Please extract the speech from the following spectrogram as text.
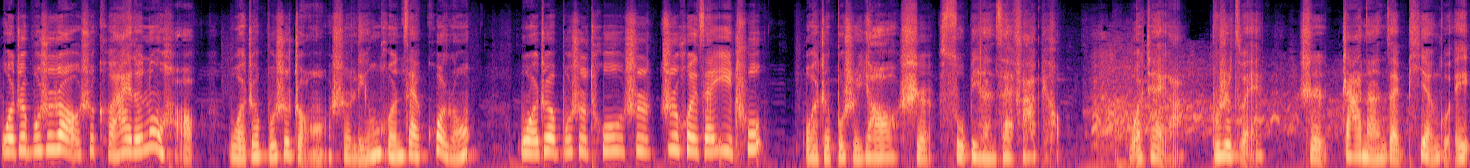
我这不是肉，是可爱的怒吼；我这不是肿，是灵魂在扩容；我这不是秃，是智慧在溢出；我这不是腰，是宿便在发表；我这个不是嘴，是渣男在骗鬼。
